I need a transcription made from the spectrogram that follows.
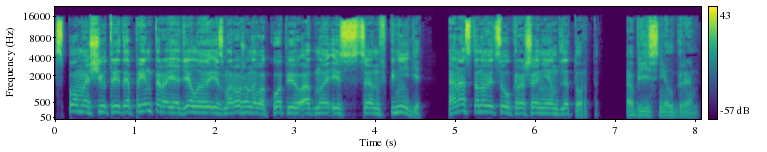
С помощью 3D-принтера я делаю из мороженого копию одной из сцен в книге. Она становится украшением для торта», — объяснил Грэм.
